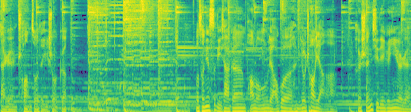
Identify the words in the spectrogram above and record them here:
担任创作的一首歌。我曾经私底下跟庞龙聊过牛朝阳啊，很神奇的一个音乐人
